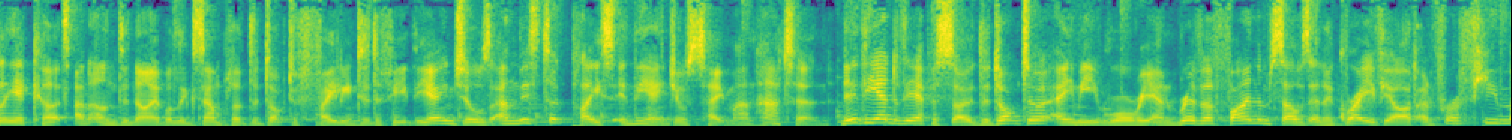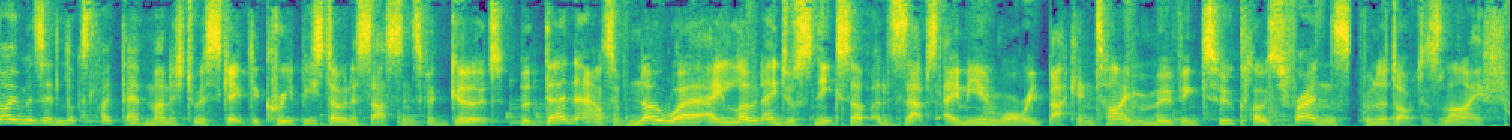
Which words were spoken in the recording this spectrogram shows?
clear cut and undeniable example of the Doctor failing to defeat the Angels, and this took place in The Angels Take Manhattan. Near the end of the episode, the Doctor, Amy, Rory, and River find themselves in a graveyard, and for a few moments it looks like they've managed to escape the creepy stone assassins for good. But then, out of nowhere, a lone angel sneaks up and zaps Amy and Rory back in time, removing two close friends from the Doctor's life.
